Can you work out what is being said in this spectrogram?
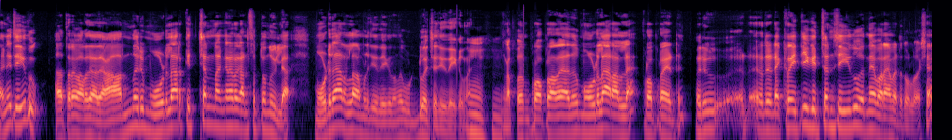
അങ്ങ് ചെയ്തു. അത്ര പറഞ്ഞാൽ അന്ന് ഒരു മോഡുലാർ കിച്ചൺ അങ്ങനെ ഒരു കൺസെപ്റ്റ് ഒന്നും ഇല്ല. മോഡുലാർ അല്ല നമ്മൾ ചെയ്തേക്കുന്നത്. വുഡ് വെച്ചാണ് ചെയ്തേക്കുന്നത് അപ്പം പ്രോപ്പർ അതായത് മോഡുലാർ അല്ല. പ്രോപ്പറായിട്ട് ഒരു ഡെക്കറേറ്റീവ് കിച്ചൺ ചെയ്തു എന്നേ പറയാൻ പറ്റത്തുള്ളൂ. പക്ഷെ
